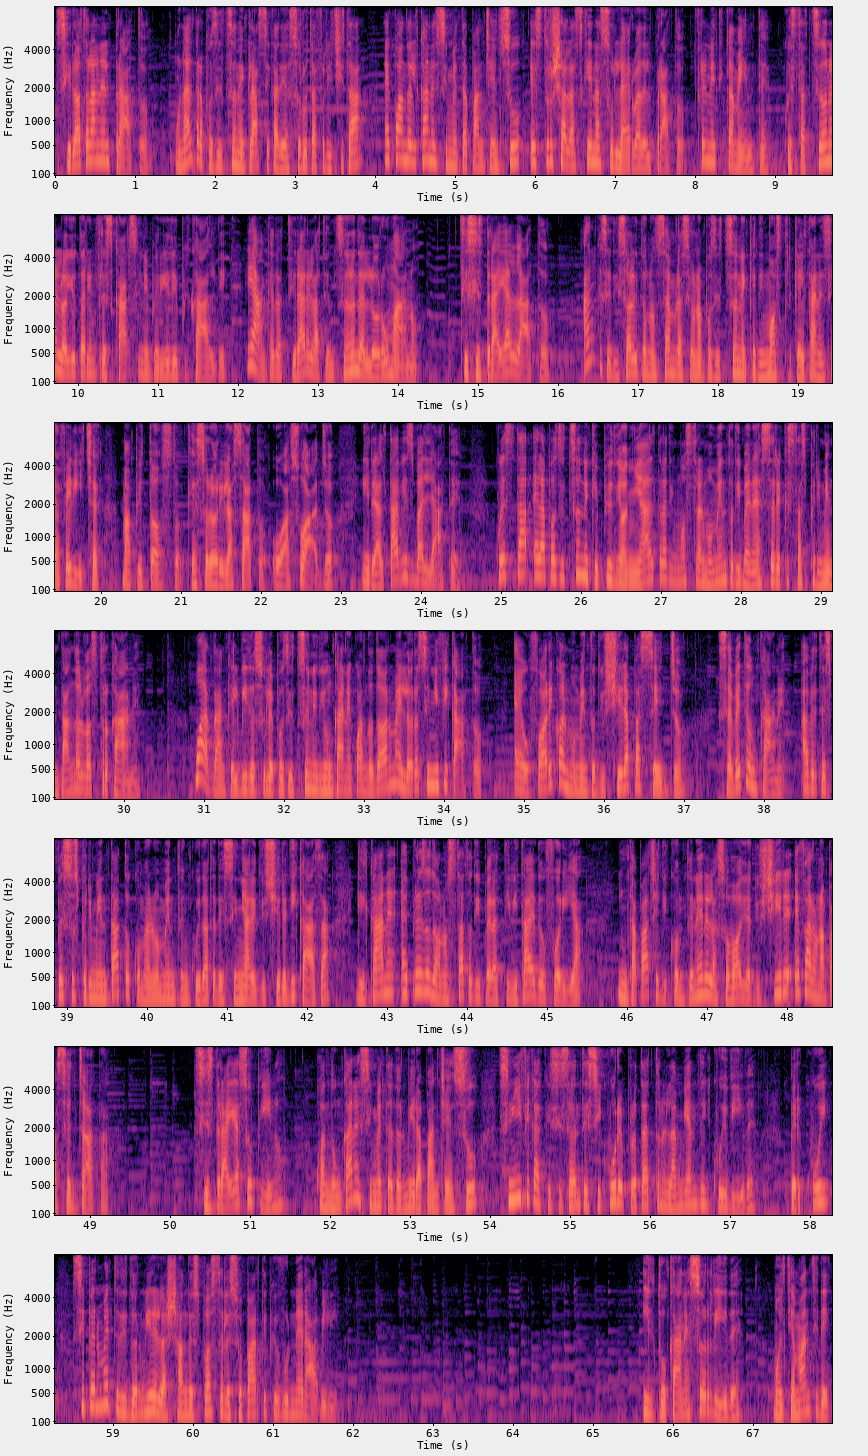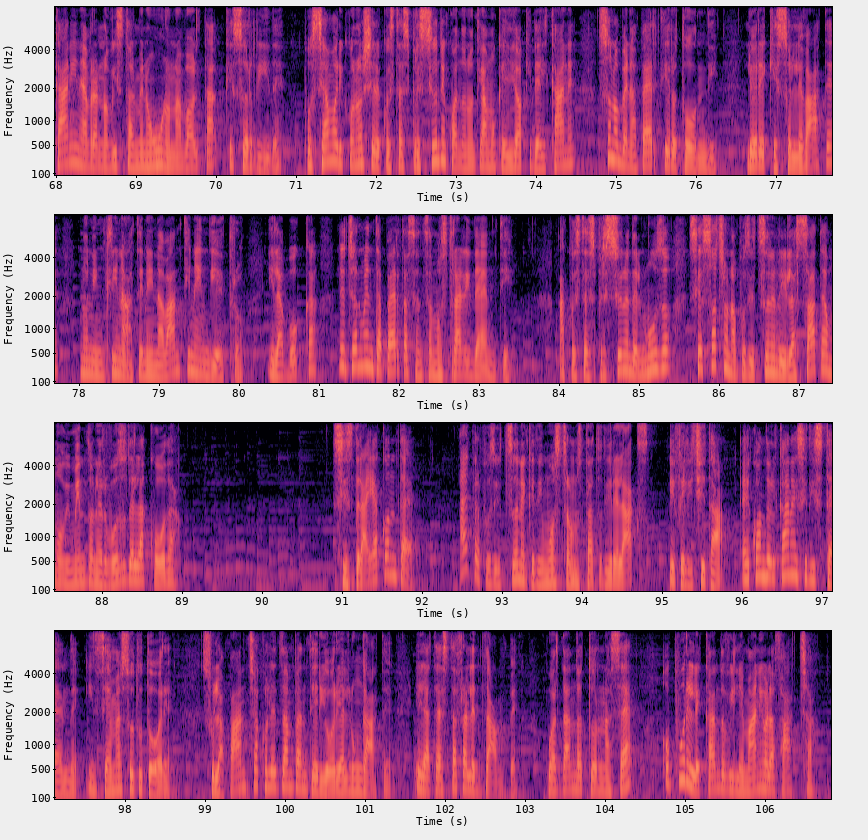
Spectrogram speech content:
Si rotola nel prato. Un'altra posizione classica di assoluta felicità è quando il cane si mette a pancia in su e struscia la schiena sull'erba del prato freneticamente. Questa azione lo aiuta a rinfrescarsi nei periodi più caldi e anche ad attirare l'attenzione del loro umano. Ci si sdraia al lato, anche se di solito non sembra sia una posizione che dimostri che il cane sia felice, ma piuttosto che è solo rilassato o a suo agio, in realtà vi sbagliate. Questa è la posizione che più di ogni altra dimostra il momento di benessere che sta sperimentando il vostro cane. Guarda anche il video sulle posizioni di un cane quando dorme e il loro significato. È euforico al momento di uscire a passeggio. Se avete un cane, avrete spesso sperimentato come al momento in cui date dei segnali di uscire di casa, il cane è preso da uno stato di iperattività ed euforia incapace di contenere la sua voglia di uscire e fare una passeggiata. Si sdraia supino. Quando un cane si mette a dormire a pancia in su, significa che si sente sicuro e protetto nell'ambiente in cui vive, per cui si permette di dormire lasciando esposte le sue parti più vulnerabili. Il tuo cane sorride. Molti amanti dei cani ne avranno visto almeno uno una volta che sorride. Possiamo riconoscere questa espressione quando notiamo che gli occhi del cane sono ben aperti e rotondi, le orecchie sollevate, non inclinate né in avanti né indietro, e la bocca leggermente aperta senza mostrare i denti. A questa espressione del muso si associa una posizione rilassata e un movimento nervoso della coda. Si sdraia con te. Altra posizione che dimostra uno stato di relax e felicità è quando il cane si distende insieme al suo tutore sulla pancia con le zampe anteriori allungate e la testa fra le zampe, guardando attorno a sé oppure leccandovi le mani o la faccia.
